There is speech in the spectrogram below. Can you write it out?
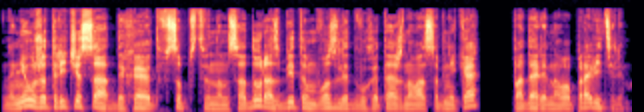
Они уже три часа отдыхают в собственном саду, разбитом возле двухэтажного особняка, подаренного правителем.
